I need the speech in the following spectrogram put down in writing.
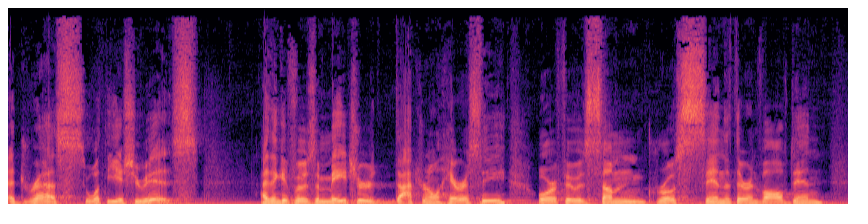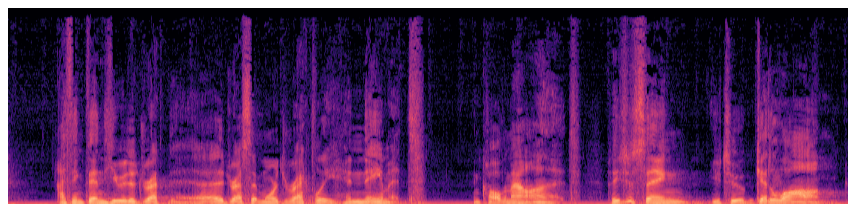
address what the issue is. I think if it was a major doctrinal heresy or if it was some gross sin that they're involved in, I think then he would uh, address it more directly and name it and call them out on it. But he's just saying, you two, get along.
